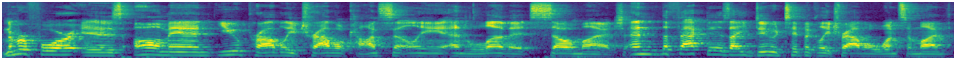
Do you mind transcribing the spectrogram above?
Number four is, oh man, you probably travel constantly and love it so much. And the fact is, I do typically travel once a month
